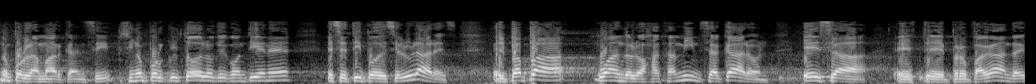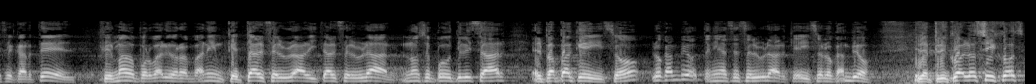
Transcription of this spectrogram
no por la marca en sí, sino por todo lo que contiene ese tipo de celulares. El papá, cuando los hajamim sacaron esa este, propaganda, ese cartel, firmado por varios rabbanim, que tal celular y tal celular no se puede utilizar, el papá que hizo, lo cambió, tenía ese celular, ¿qué hizo? Lo cambió. Y le explicó a los hijos,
